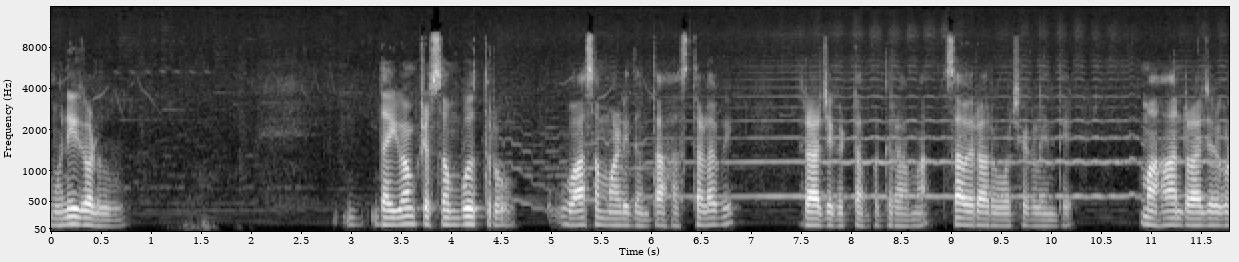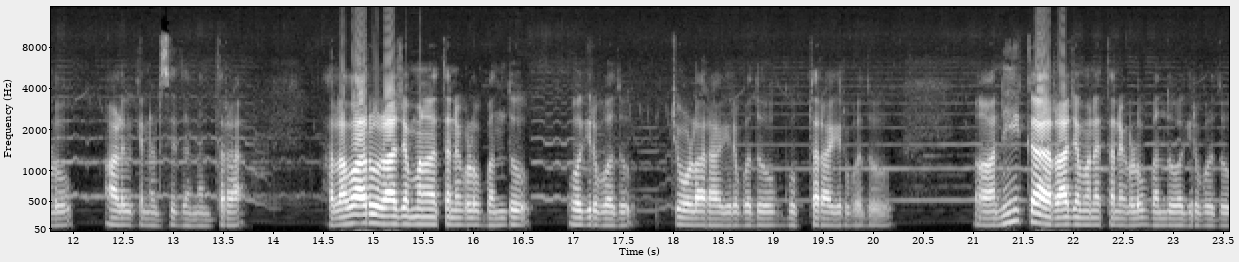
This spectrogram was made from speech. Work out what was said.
ಮುನಿಗಳು, ದೈವಾಂಶ ಸಂಭೂತರು ವಾಸ ಮಾಡಿದಂತಹ ಸ್ಥಳವೇ ಎಂಬ ಗ್ರಾಮ. ಸಾವಿರಾರು ವರ್ಷಗಳ ಹಿಂದೆ ಮಹಾನ್ ರಾಜರುಗಳು ಆಳ್ವಿಕೆ ನಡೆಸಿದ ನಂತರ ಹಲವಾರು ರಾಜಮನೆತನಗಳು ಬಂದು ಹೋಗಿರ್ಬೋದು, ಚೋಳರಾಗಿರ್ಬೋದು, ಗುಪ್ತರಾಗಿರ್ಬೋದು, ಅನೇಕ ರಾಜಮನೆತನಗಳು ಬಂದು ಹೋಗಿರ್ಬೋದು.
